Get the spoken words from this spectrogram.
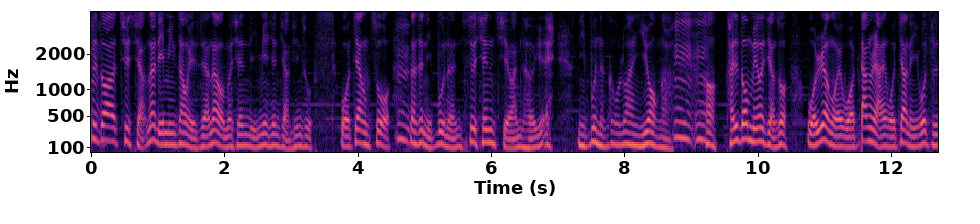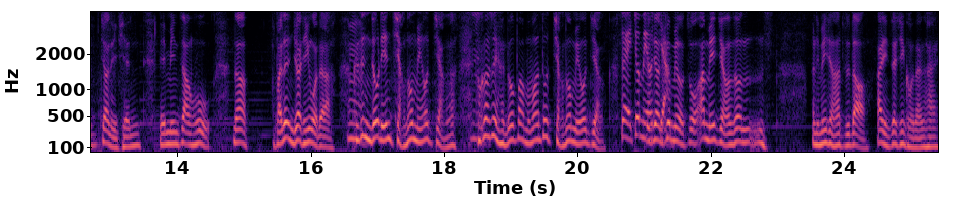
这都要去想。那联名账户也是这样。那我们先里面先讲清楚，我这样做，嗯，但是你不能，是不是先写完合约？哎，你不能够乱用啊，嗯嗯，好，还是都没有讲说，我认为我当然我叫你，我只叫你填联名账户，那。反正你就要听我的啦。可是你都连讲都没有讲啊！我告诉你，很多爸爸妈妈都讲都没有讲，对，就没有讲，就没有做啊。没讲的时候，嗯，你没讲他知道，爱你在心口难开，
